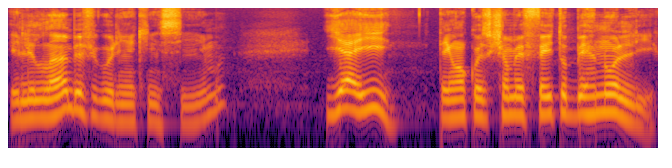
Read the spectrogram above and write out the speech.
ele lambe a figurinha aqui em cima, e aí tem uma coisa que chama efeito Bernoulli.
